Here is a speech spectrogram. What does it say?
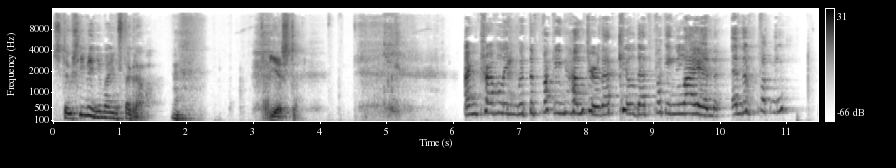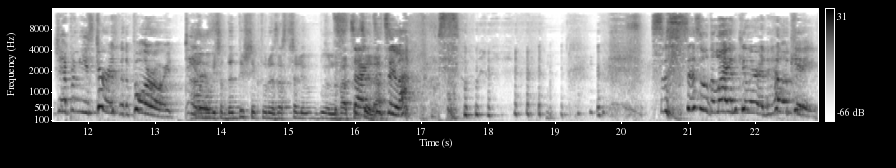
Szczęśliwie nie ma Instagrama. Jeszcze. I'm traveling with the fucking hunter that killed that fucking lion and the fucking Japanese tourist with a Polaroid. A Jesus. mówisz o dentyście, który zastrzelił lwa tak, Cecyla. Cecyla. C- Cecil the Lion Killer and Hello Kitty.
